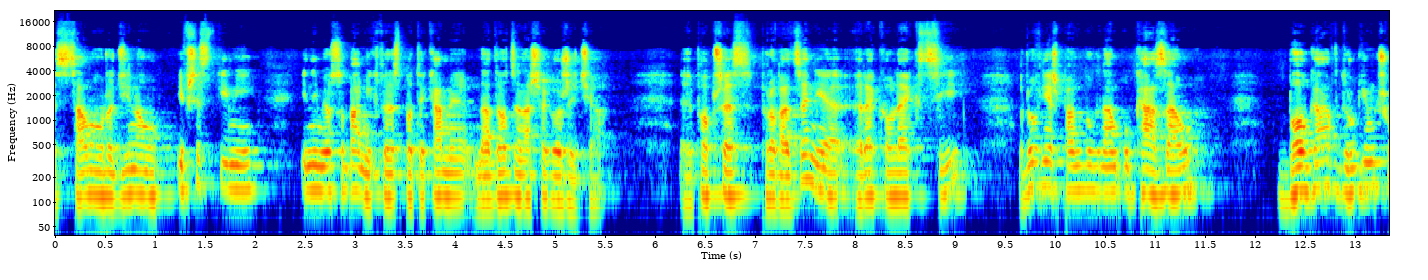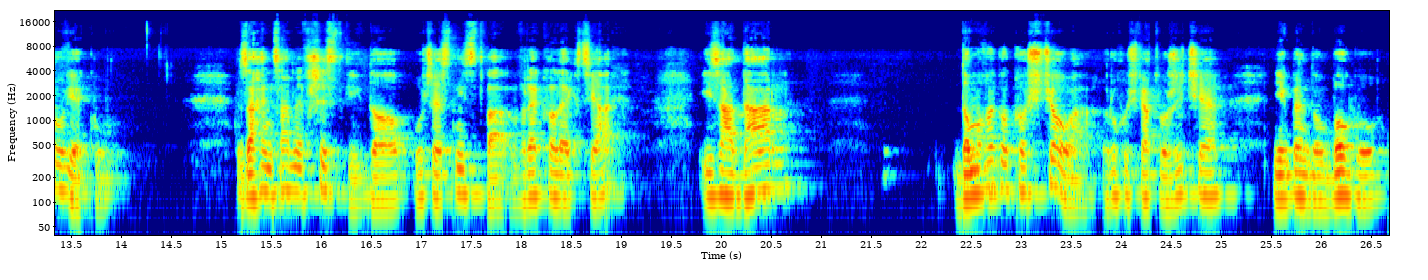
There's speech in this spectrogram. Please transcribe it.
z całą rodziną i wszystkimi innymi osobami, które spotykamy na drodze naszego życia. Poprzez prowadzenie rekolekcji również Pan Bóg nam ukazał Boga w drugim człowieku. Zachęcamy wszystkich do uczestnictwa w rekolekcjach i za dar domowego kościoła ruchu Światło Życie niech będą Bogu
